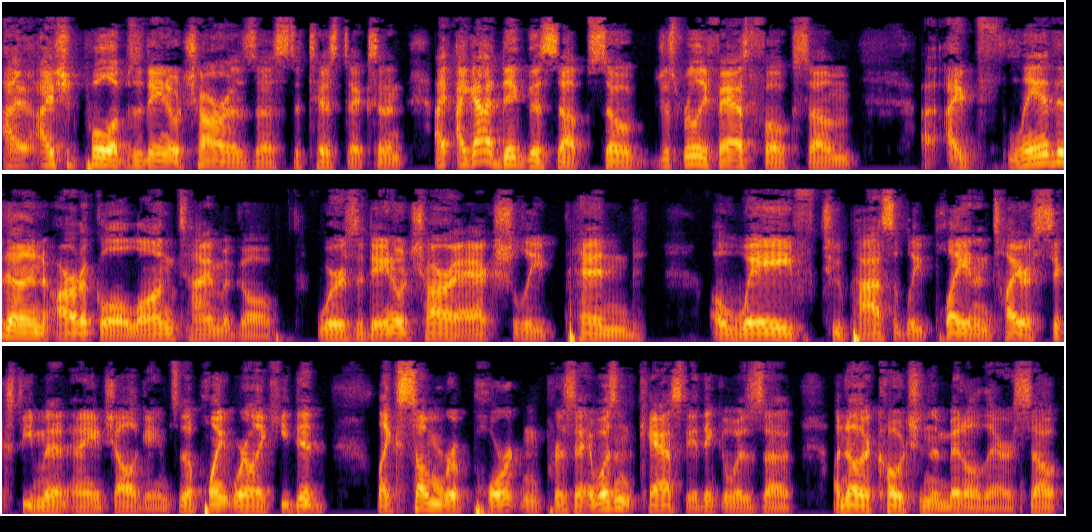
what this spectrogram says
I, I, should pull up Zdeno Chara's uh, statistics, and I, I got to dig this up. So, just really fast, folks. Um, I landed on an article a long time ago where Zdeno Chara actually penned a way to possibly play an entire 60 minute NHL game to the point where like he did like some report and present. It wasn't Cassidy. I think it was uh, another coach in the middle there. So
